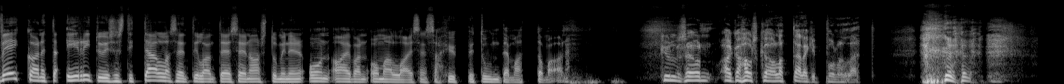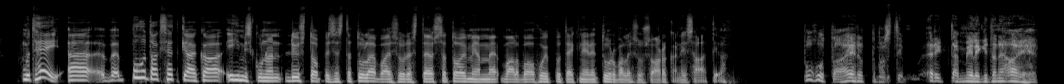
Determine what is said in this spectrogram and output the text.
veikkaan, että erityisesti tällaiseen tilanteeseen astuminen on aivan omanlaisensa hyppy tuntemattomaan. Kyllä se on aika hauskaa olla tälläkin puolella. Että. Mutta hei, äh, puhutaanko hetken aikaa ihmiskunnan dystopisesta tulevaisuudesta, jossa toimijamme valvoo huipputekninen turvallisuusorganisaatio? Puhutaan ehdottomasti. Erittäin mielenkiintoinen aihe.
